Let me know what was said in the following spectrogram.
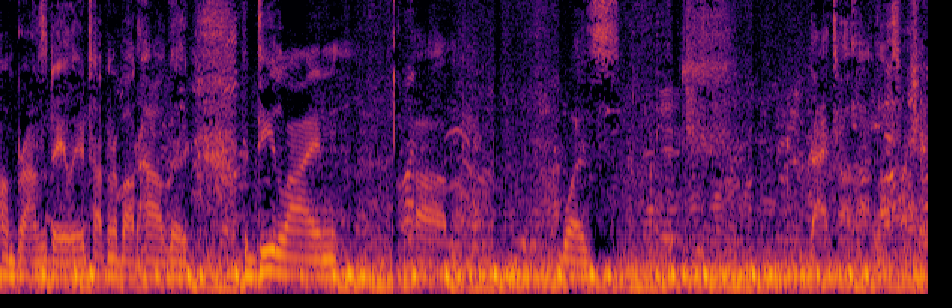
on Browns Daily. They're talking about how the the D line um, was that's all I lost my train.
